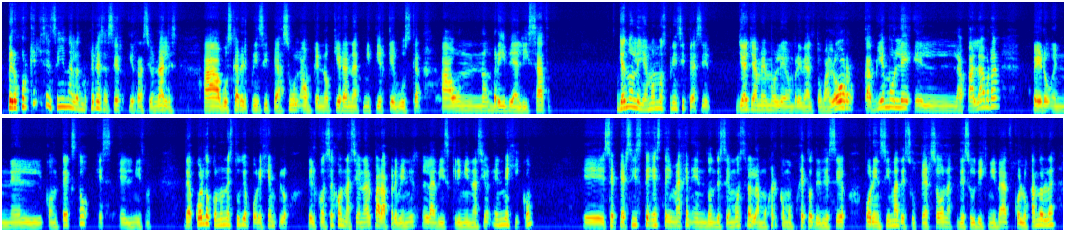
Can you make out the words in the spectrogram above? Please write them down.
Pero ¿por qué les enseñan a las mujeres a ser irracionales? A buscar el príncipe azul, aunque no quieran admitir que buscan a un hombre idealizado. Ya no le llamamos príncipe azul, ya llamémosle hombre de alto valor, cambiémosle la palabra, pero en el contexto es el mismo. De acuerdo con un estudio, por ejemplo, del Consejo Nacional para Prevenir la Discriminación en México, eh, se persiste esta imagen en donde se muestra a la mujer como objeto de deseo por encima de su persona, de su dignidad, colocándola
